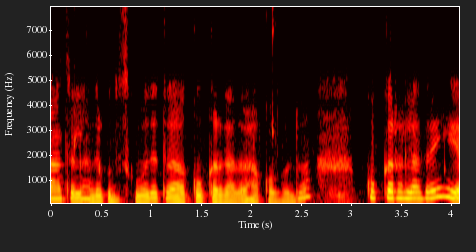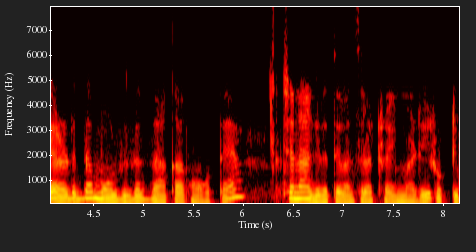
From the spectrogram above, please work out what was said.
ಪಾತ್ರೆಲ್ಲಾದರೂ ಕುದಿಸ್ಕೋಬೋದು ಅಥವಾ ಕುಕ್ಕರ್ಗಾದರೂ ಹಾಕ್ಕೊಳ್ಬೋದು ಕುಕ್ಕರಲ್ಲಾದರೆ ಎರಡರಿಂದ ಮೂರು ವಿಸಲ್ ಸಾಕಾಗೋಗುತ್ತೆ ಚೆನ್ನಾಗಿರುತ್ತೆ ಒಂದ್ಸಲ ಟ್ರೈ ಮಾಡಿ. ರೊಟ್ಟಿ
